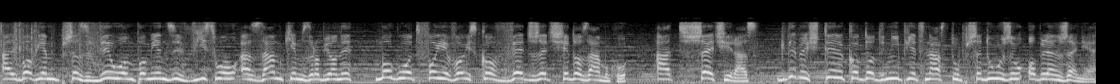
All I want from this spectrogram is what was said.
albowiem przez wyłom pomiędzy Wisłą a zamkiem zrobiony, mogło twoje wojsko wedrzeć się do zamku. A trzeci raz, gdybyś tylko do dni 15 przedłużył oblężenie.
